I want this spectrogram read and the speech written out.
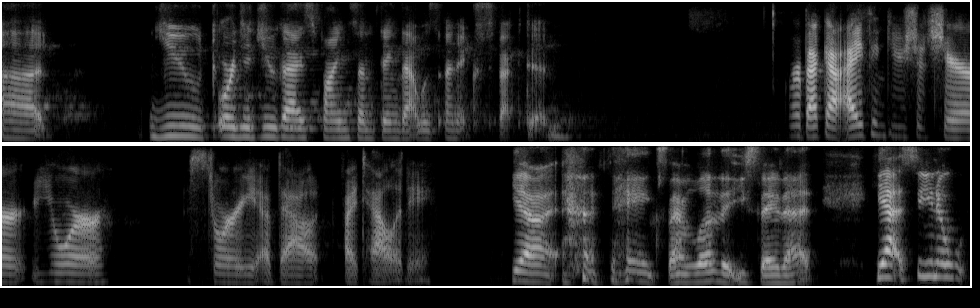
uh, you, or did you guys find something that was unexpected? Rebecca, I think you should share your story about vitality. Yeah, thanks. I love that you say that. Yeah, so you know,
